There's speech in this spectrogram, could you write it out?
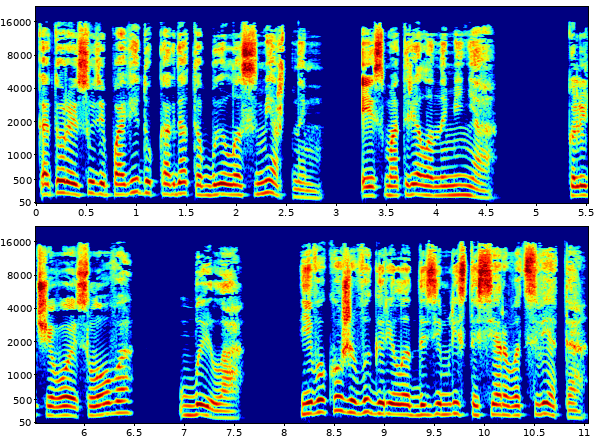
которое, судя по виду, когда-то было смертным, и смотрело на меня. Ключевое слово «было». Его кожа выгорела до землисто-серого цвета,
